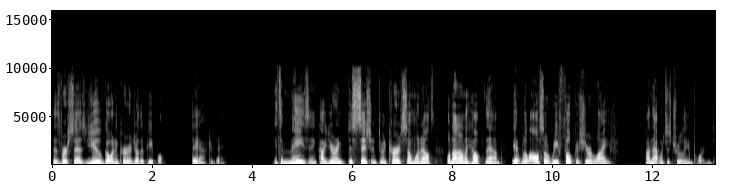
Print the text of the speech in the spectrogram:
This verse says, you go and encourage other people day after day. It's amazing how your decision to encourage someone else will not only help them, it will also refocus your life on that which is truly important.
